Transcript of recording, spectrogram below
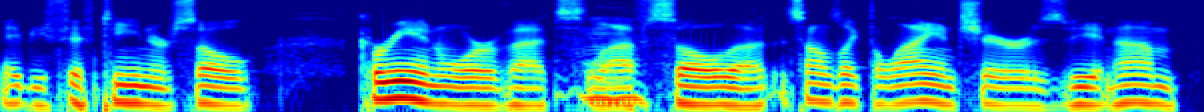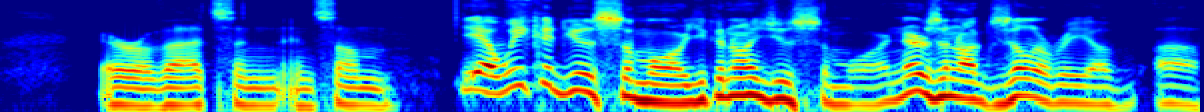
maybe 15 or so Korean War vets Mhm. left. So uh, it sounds like the lion's share is Vietnam era vets, and and some. yeah, we could use some more. You can always use some more. And there's an auxiliary of uh,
